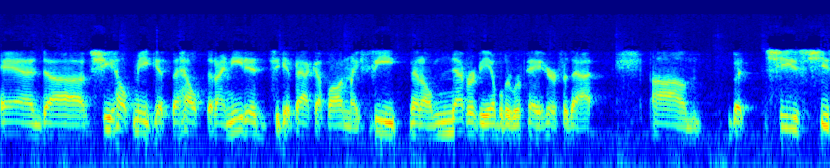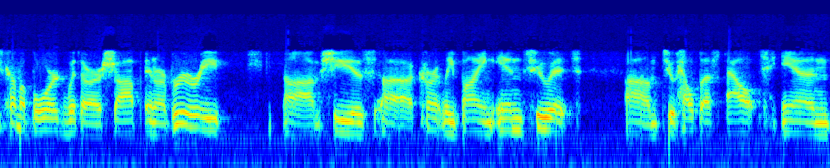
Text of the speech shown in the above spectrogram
and uh, she helped me get the help that I needed to get back up on my feet. And I'll never be able to repay her for that. Um, but she's she's come aboard with our shop and our brewery. Um, she is uh, currently buying into it um, to help us out and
